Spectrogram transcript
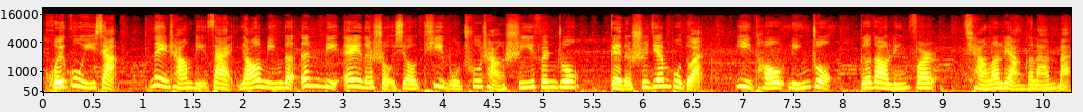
回顾一下。那场比赛，姚明的 NBA 的首秀替补出场十一分钟，给的时间不短，一投零中，得到零分，抢了两个篮板，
